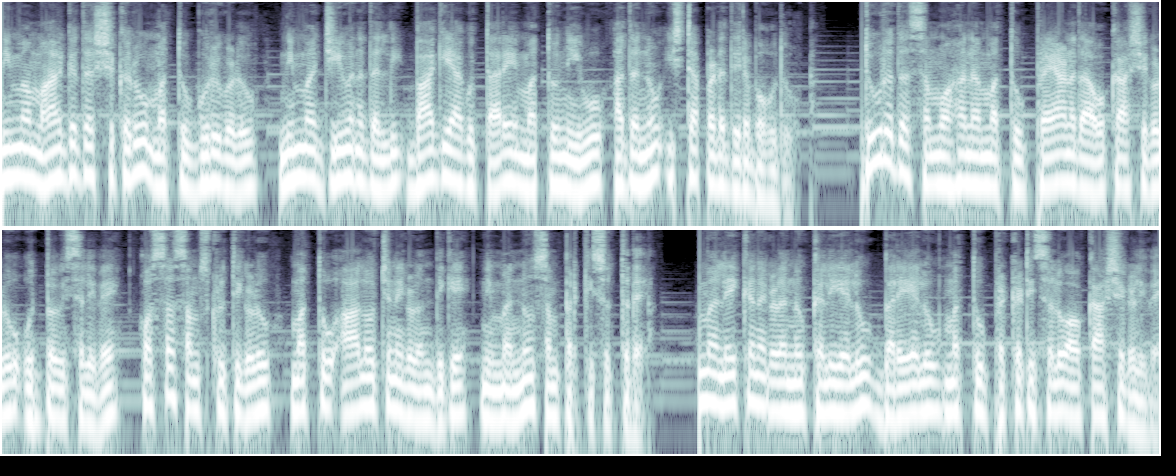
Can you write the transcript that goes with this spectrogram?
ನಿಮ್ಮ ಮಾರ್ಗದರ್ಶಕರು ಮತ್ತು ಗುರುಗಳು ನಿಮ್ಮ ಜೀವನದಲ್ಲಿ ಭಾಗಿಯಾಗುತ್ತಾರೆ ಮತ್ತು ನೀವು ಅದನ್ನು ಇಷ್ಟಪಡದಿರಬಹುದು. ದೂರದ ಸಂವಹನ ಮತ್ತು ಪ್ರಯಾಣದ ಅವಕಾಶಗಳು ಉದ್ಭವಿಸಲಿವೆ, ಹೊಸ ಸಂಸ್ಕೃತಿಗಳು ಮತ್ತು ಆಲೋಚನೆಗಳೊಂದಿಗೆ ನಿಮ್ಮನ್ನು ಸಂಪರ್ಕಿಸುತ್ತದೆ. ನಿಮ್ಮ ಲೇಖನಗಳನ್ನು ಕಲಿಯಲು, ಬರೆಯಲು ಮತ್ತು ಪ್ರಕಟಿಸಲು ಅವಕಾಶಗಳಿವೆ.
